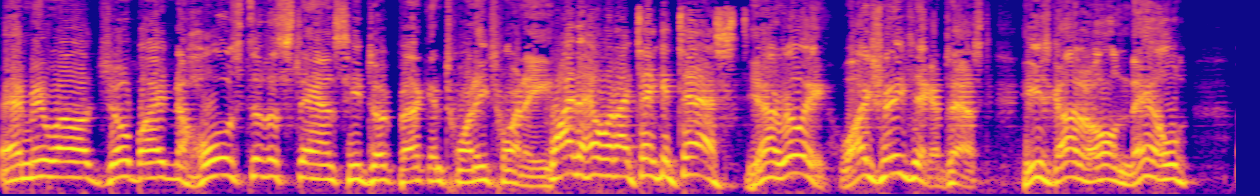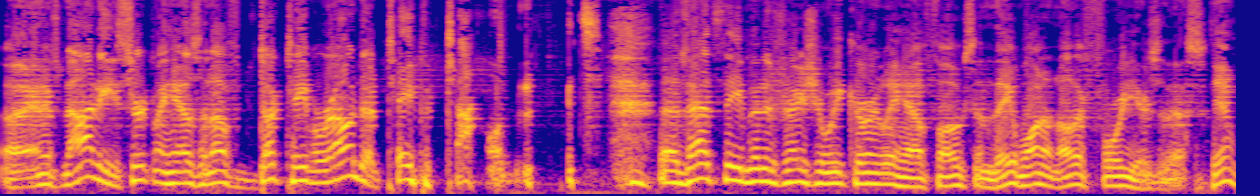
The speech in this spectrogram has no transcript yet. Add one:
And meanwhile, Joe Biden holds to the stance he took back in 2020. Why the hell would I take a test? Yeah, really. Why should he take a test? He's got it all nailed. Uh, and if not, he certainly has enough duct tape around to tape it down. uh, that's the administration we currently have, folks, and they want another four years of this. Yeah,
